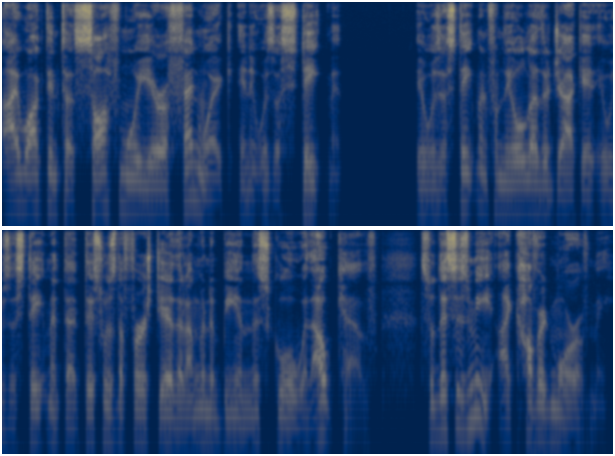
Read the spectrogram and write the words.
I walked into sophomore year of Fenwick, and it was a statement. It was a statement from the old leather jacket. It was a statement that this was the first year that I'm going to be in this school without Kev. So this is me. I covered more of me.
